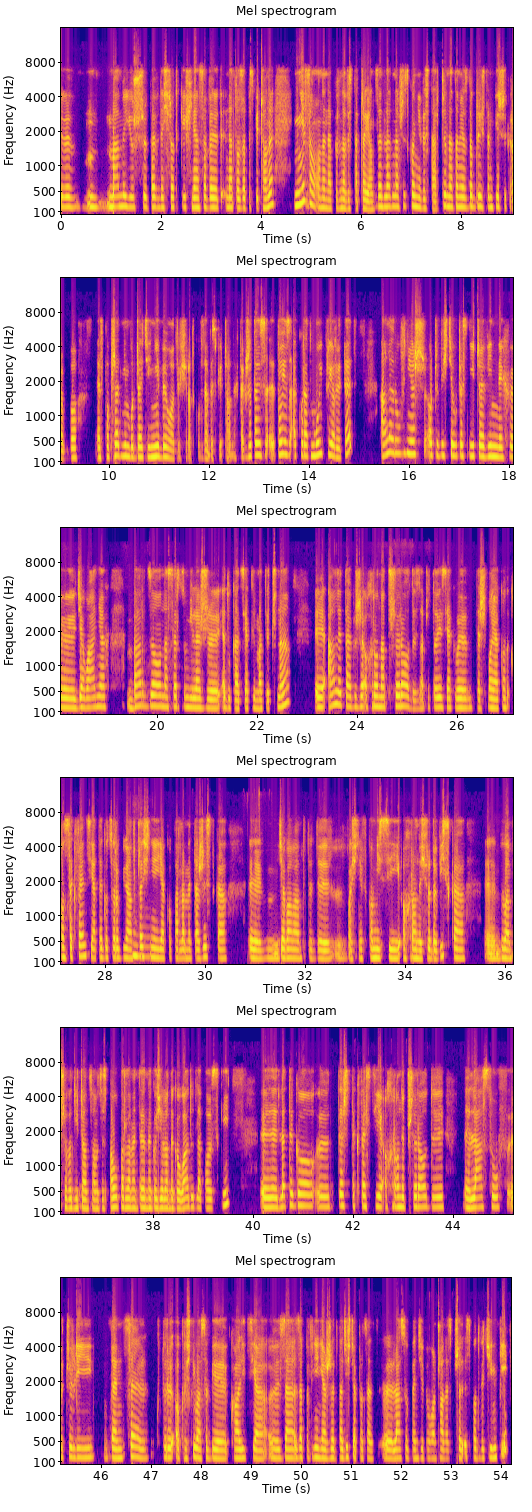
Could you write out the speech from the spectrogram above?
mamy już pewne środki finansowe na to zabezpieczone. Nie są one na pewno wystarczające, dla, na wszystko nie wystarczy, natomiast dobry jest ten pierwszy krok, bo w poprzednim budżecie nie było tych środków zabezpieczonych. Także to jest, to jest akurat mój priorytet ale również oczywiście uczestniczę w innych y, działaniach. Bardzo na sercu mi leży edukacja klimatyczna y, ale także ochrona przyrody. Znaczy, to jest jakby też moja konsekwencja tego, co robiłam mhm. wcześniej jako parlamentarzystka. Y, działałam wtedy właśnie w Komisji Ochrony Środowiska, byłam przewodniczącą zespołu parlamentarnego Zielonego Ładu dla Polski. Dlatego też te kwestie ochrony przyrody, lasów, czyli ten cel, który określiła sobie koalicja y, za zapewnienia, że 20% y, lasów będzie wyłączone spod wycinki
